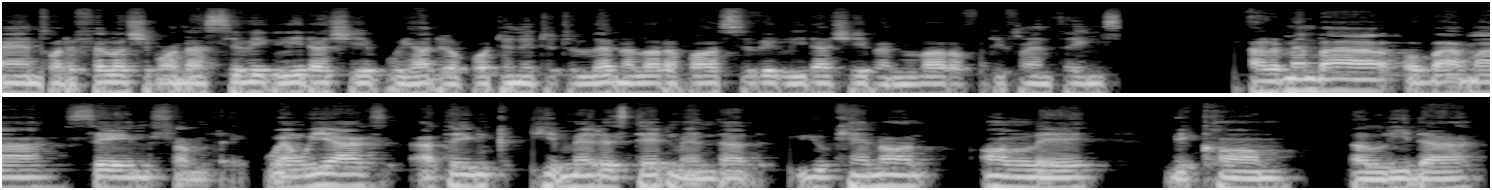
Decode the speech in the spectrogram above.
And for the fellowship under civic leadership, we had the opportunity to learn a lot about civic leadership and a lot of different things. I remember Obama saying something. When we asked, I think he made a statement that you cannot only become a leader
